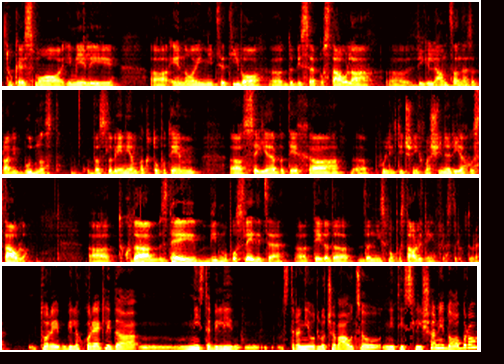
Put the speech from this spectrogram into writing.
Tukaj smo imeli uh, eno inicijativo, uh, da bi se postavila uh, vigilanca, ne se pravi budnost v Sloveniji, ampak to potem uh, se je v teh uh, političnih mašinerijah ustavilo tako da zdaj vidimo posledice uh, tega, da, da nismo postavili te infrastrukture. Torej, bi lahko rekli, da niste bili strani odločevalcev niti slišani dobro?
